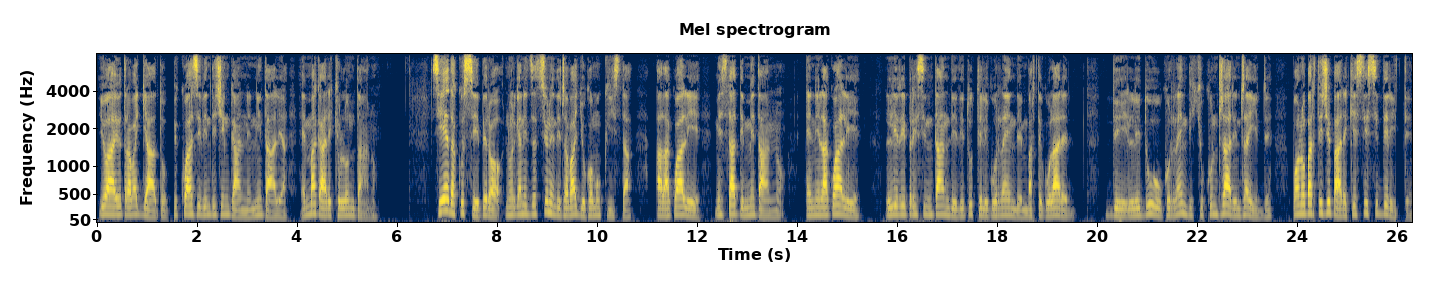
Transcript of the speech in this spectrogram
io ho travagliato per quasi 25 anni in Italia e magari più lontano. Si è da così però un'organizzazione di travaglio come questa, alla quale mi state invitando e nella quale i rappresentanti di tutte le correnti, in particolare delle due correnti più contrarie in Zaid, possono partecipare a questi diritti.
